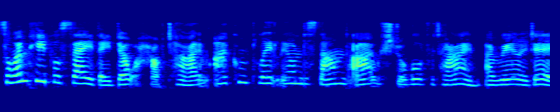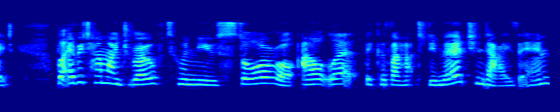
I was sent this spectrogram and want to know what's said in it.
So when people say they don't have time, I completely understand. I struggled for time. I really did. But every time I drove to a new store or outlet because I had to do merchandising,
